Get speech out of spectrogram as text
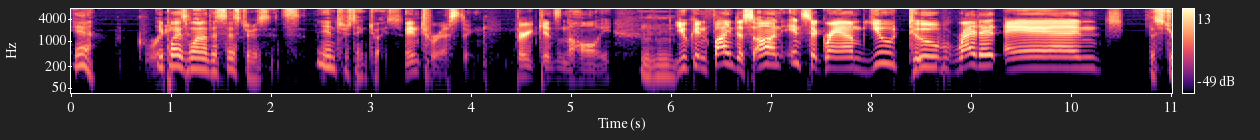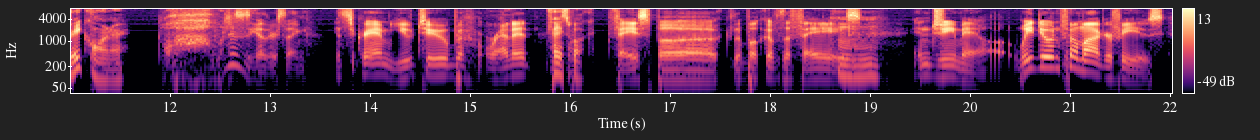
Yeah. He plays one of the sisters. It's an interesting choice. Interesting. Very kids in the holly. Mhm. You can find us on Instagram, YouTube, Reddit, and The street corner. what is the other thing? Instagram, YouTube, Reddit, Facebook. Facebook, the Book of the Face, Mhm. and Gmail. We doing filmographies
